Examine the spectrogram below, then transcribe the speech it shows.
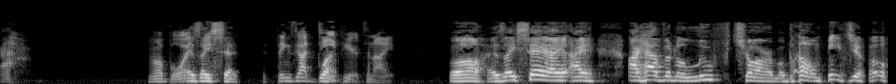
Ah, Oh boy, as I said. things got deep What? here tonight. Oh, as I say, I, I, I have an aloof charm about me, Joe.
